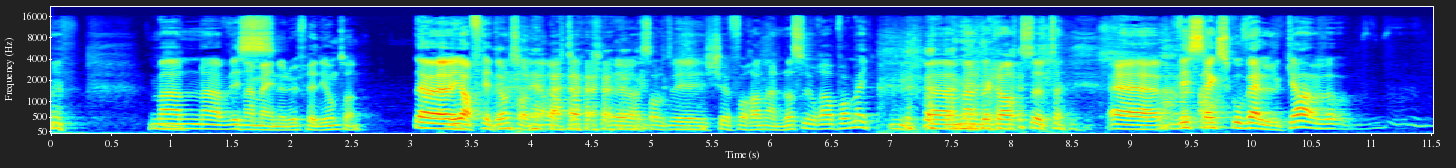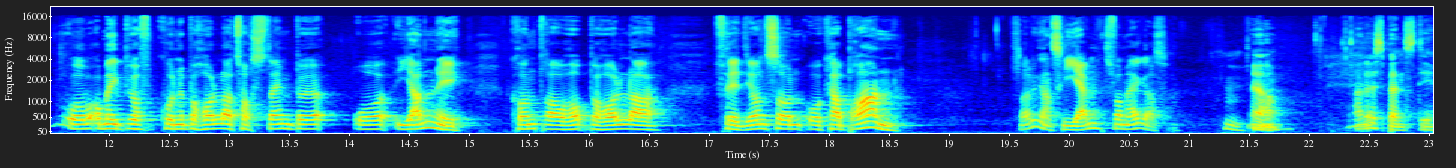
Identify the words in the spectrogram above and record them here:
Men eh, hvis Nei, mener du Frid Jonsson? Eh, ja, Frid Jonsson. Ja, takk. Eh, sånn at vi ikke får han enda surere på meg. Men det er klart Hvis jeg skulle velge og om jeg kunne beholde Torstein Bø og Janni kontra å beholde Frid Jonsson og Kabran, så er det ganske jevnt for meg, altså. Ja. ja, det er spenstig.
